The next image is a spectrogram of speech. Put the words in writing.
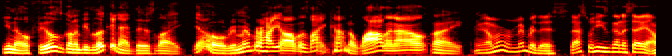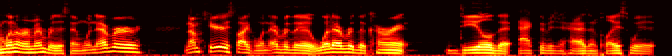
you know, Phil's gonna be looking at this like, yo, remember how y'all was like kind of wilding out, like, I'm gonna remember this. That's what he's gonna say. I'm gonna remember this, and whenever, and I'm curious, like whenever the whatever the current deal that Activision has in place with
